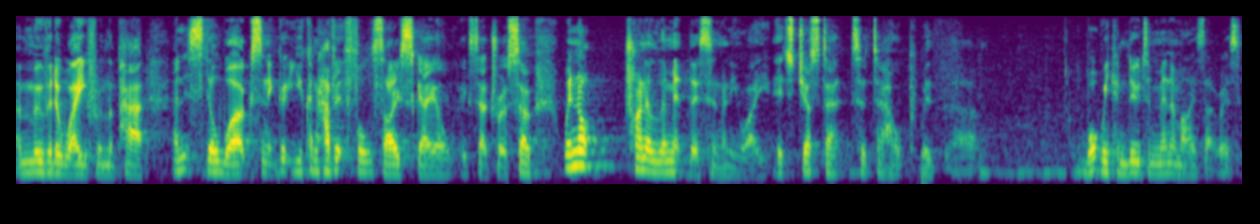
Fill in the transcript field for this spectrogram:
and move it away from the pad, and it still works, and it, you can have it full-size scale, etc. So we're not trying to limit this in any way. It's just to, to, to help with um, what we can do to minimize that risk.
